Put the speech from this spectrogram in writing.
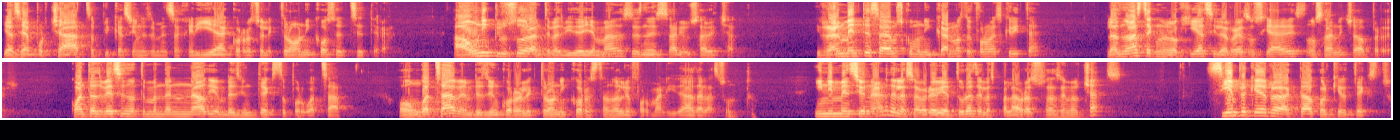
ya sea por chats, aplicaciones de mensajería, correos electrónicos, etc. Aún incluso durante las videollamadas es necesario usar el chat. ¿Y realmente sabemos comunicarnos de forma escrita? Las nuevas tecnologías y las redes sociales nos han echado a perder. ¿Cuántas veces no te mandan un audio en vez de un texto por WhatsApp? O un WhatsApp en vez de un correo electrónico restándole formalidad al asunto. Y ni mencionar de las abreviaturas de las palabras usadas en los chats. Siempre que hayas redactado cualquier texto,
